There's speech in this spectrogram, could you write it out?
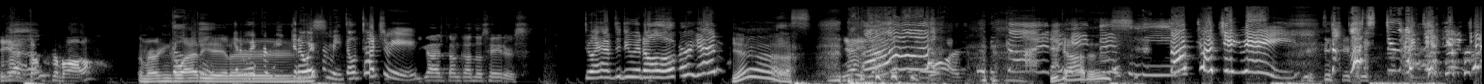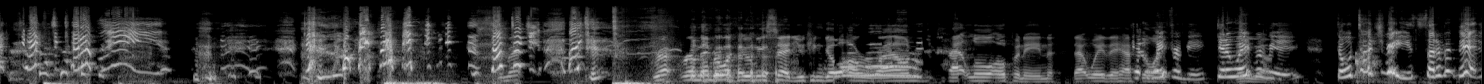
You Yeah. gotta dunk the ball. American Dunk. Gladiator. Get away from me. Get away from me. Don't touch me. You gotta dunk on those haters. Do I have to do it all over again? Yeah, Yes. Yeah, you Ah! got God, you I got hate it. this. Stop touching me! Stop, dude, I didn't even get a chance get away! Get away from me! Stop touching! I just... Re- remember what Ghoumy said. You can go around that little opening. That way they have Get to Get away like. from me! Get away from go. me! Don't touch me, you son of a bitch!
